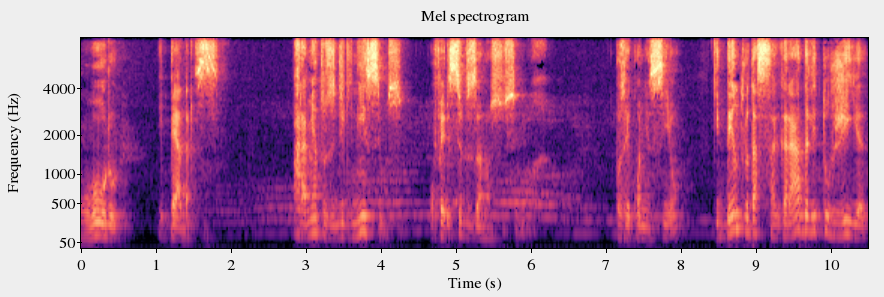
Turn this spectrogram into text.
ouro e pedras. Paramentos digníssimos, oferecidos a Nosso Senhor, pois reconheciam que dentro da sagrada liturgia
